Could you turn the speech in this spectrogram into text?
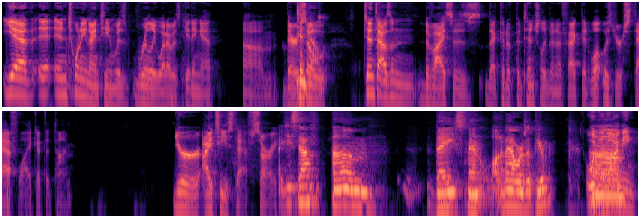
Yeah, in 2019 was really what I was getting at. Um, there's 10,000. so 10,000 devices that could have potentially been affected. What was your staff like at the time? Your IT staff, sorry. IT staff, um, they spent a lot of hours up here. Well, no, no, I Um, mean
